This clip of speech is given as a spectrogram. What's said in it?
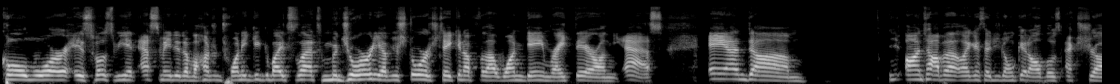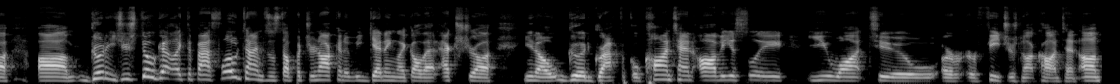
Cold War is supposed to be an estimated of 120 gigabytes. So that's majority of your storage taken up for that one game right there on the S. And, um, on top of that, like I said, you don't get all those extra um, goodies. You still get like the fast load times and stuff, but you're not going to be getting like all that extra, you know, good graphical content. Obviously, you want to, or, or features, not content. Um,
